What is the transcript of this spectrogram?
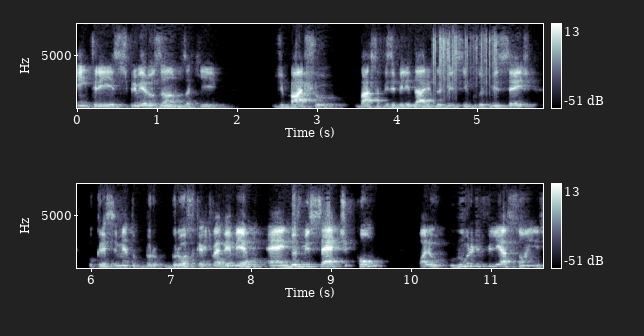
Entre esses primeiros anos aqui de baixo baixa visibilidade, 2005, 2006, o crescimento grosso que a gente vai ver mesmo é em 2007 com, olha, o número de filiações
